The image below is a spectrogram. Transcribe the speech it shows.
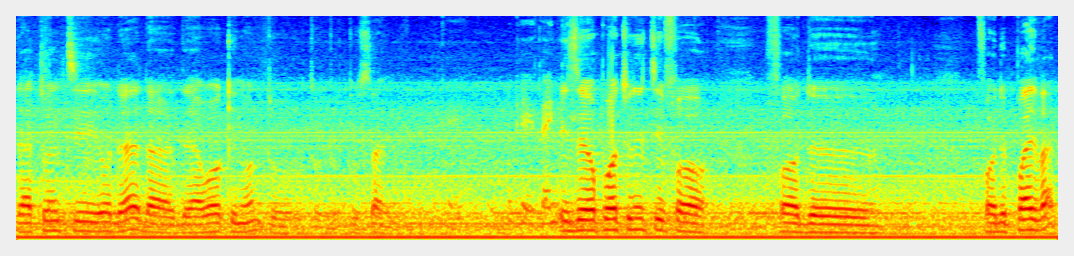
There are 20 other that they are working on to, Okay. Okay, thank you. It's an opportunity for for the for the private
